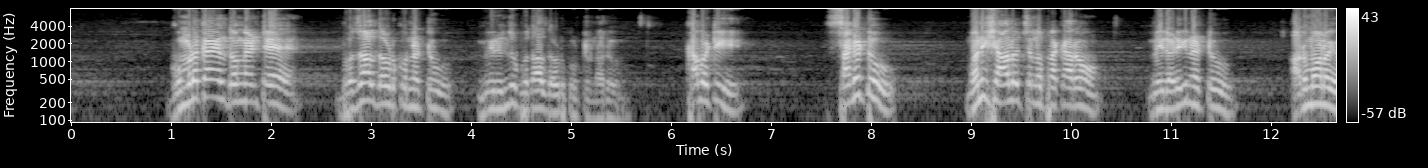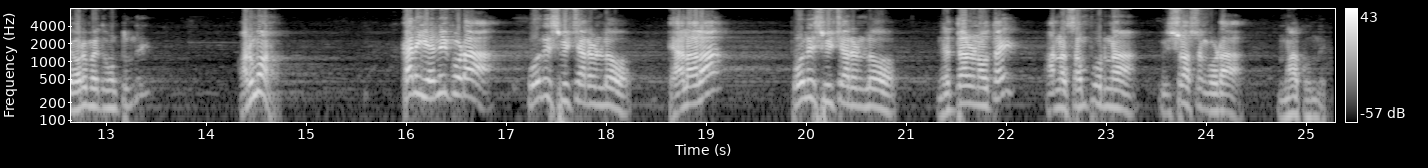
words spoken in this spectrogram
గుమ్మడికాయలు దొంగ అంటే భుజాలు తోడుకున్నట్టు మీరెందుకు భుజాలు తోడుకుంటున్నారు? కాబట్టి సగటు మనిషి ఆలోచనల ప్రకారం మీరు అడిగినట్టు అనుమానం ఎవరి మీద ఉంటుంది? అనుమానం. కానీ ఇవన్నీ కూడా పోలీస్ విచారణలో తేలాలా పోలీస్ విచారణలో నిర్ధారణ అవుతాయి అన్న సంపూర్ణ విశ్వాసం కూడా నాకుంది.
